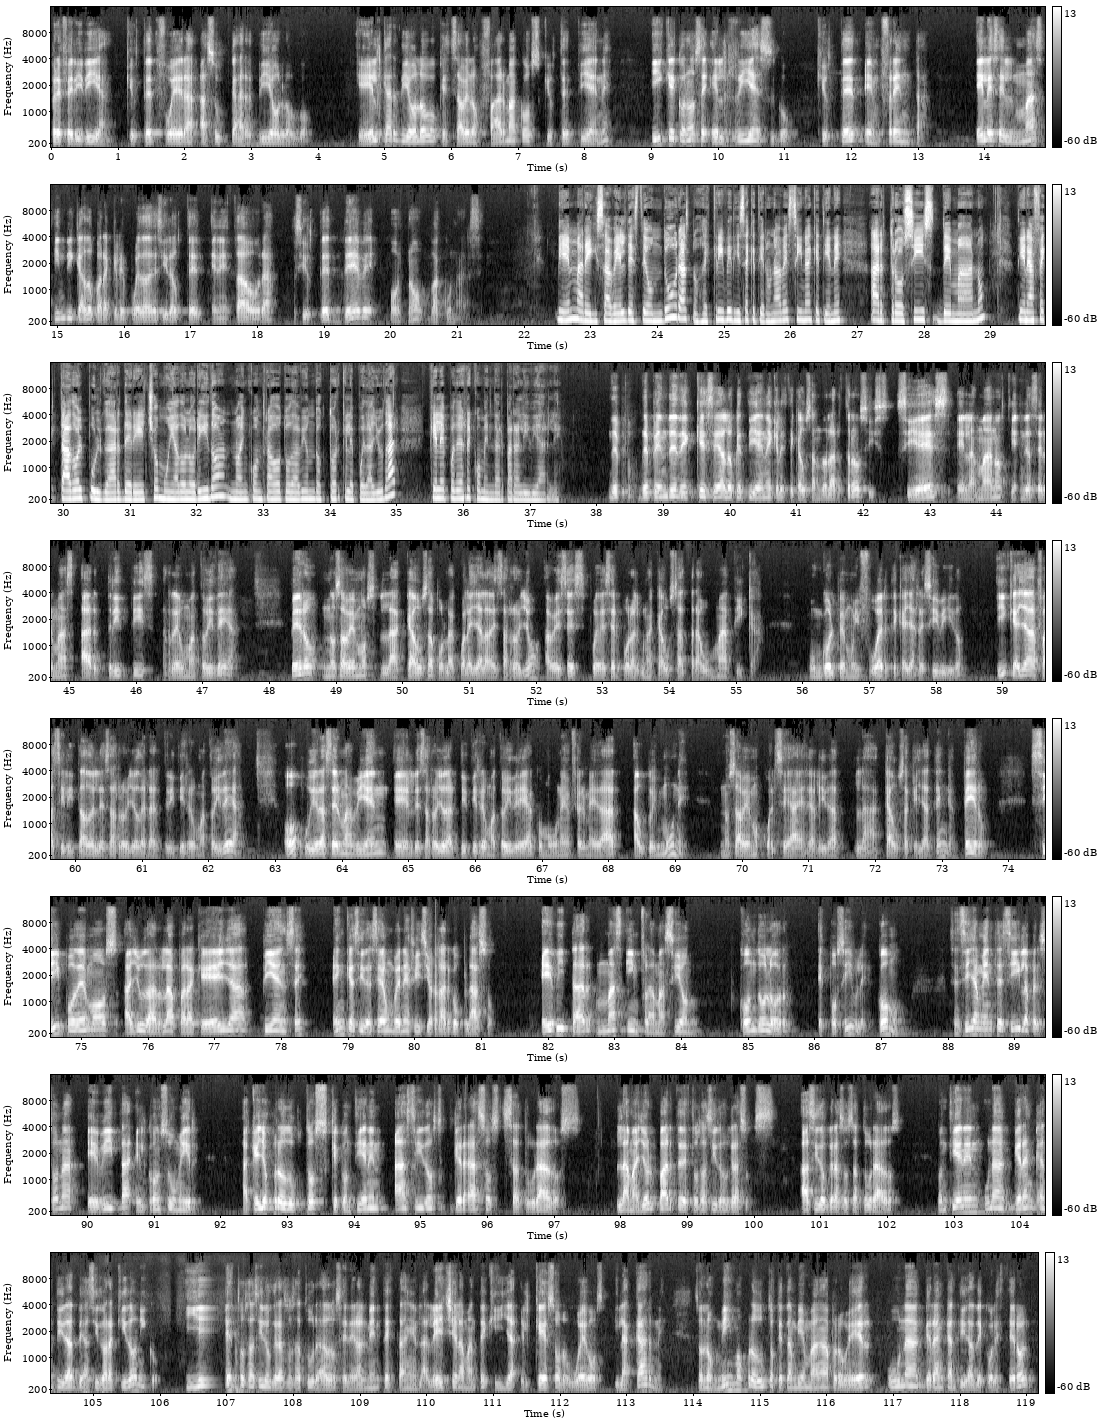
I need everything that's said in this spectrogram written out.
preferiría que usted fuera a su cardiólogo, que el cardiólogo que sabe los fármacos que usted tiene, y que conoce el riesgo que usted enfrenta. Él es el más indicado para que le pueda decir a usted en esta hora si usted debe o no vacunarse. Bien, María Isabel desde Honduras nos escribe y dice que tiene una vecina que tiene artrosis de mano, tiene afectado el pulgar derecho, muy adolorido, no ha encontrado todavía un doctor que le pueda ayudar. ¿Qué le puede recomendar para aliviarle? depende de qué sea lo que tiene que le esté causando la artrosis. Si es en las manos, tiende a ser más artritis reumatoidea, pero no sabemos la causa por la cual ella la desarrolló. A veces puede ser por alguna causa traumática, un golpe muy fuerte que haya recibido y que haya facilitado el desarrollo de la artritis reumatoidea o pudiera ser más bien el desarrollo de artritis reumatoidea como una enfermedad autoinmune. No sabemos cuál sea en realidad la causa que ella tenga, pero sí podemos ayudarla para que ella piense en que si desea un beneficio a largo plazo, evitar más inflamación con dolor es posible. ¿Cómo? Sencillamente si la persona evita el consumir aquellos productos que contienen ácidos grasos saturados. La mayor parte de estos ácidos grasos, ácidos grasos saturados contienen una gran cantidad de ácido araquidónico. Y estos ácidos grasos saturados generalmente están en la leche, la mantequilla, el queso, los huevos y la carne. Son los mismos productos que también van a proveer una gran cantidad de colesterol.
